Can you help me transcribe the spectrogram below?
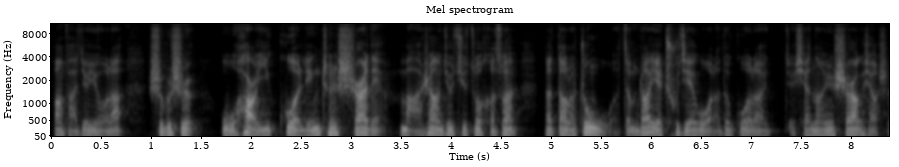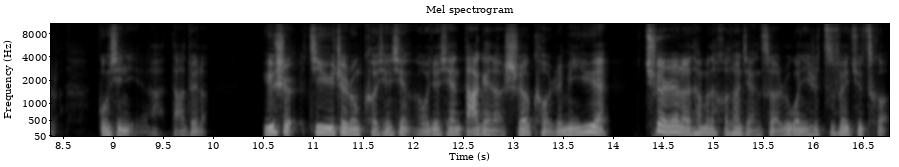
方法就有了，是不是？五号一过凌晨十二点，马上就去做核酸。那到了中午，怎么着也出结果了，都过了就相当于十二个小时了。恭喜你啊，答对了。于是基于这种可行性，我就先打给了蛇口人民医院，确认了他们的核酸检测。如果你是自费去测，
